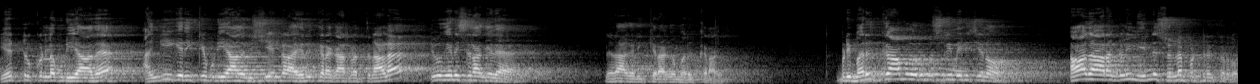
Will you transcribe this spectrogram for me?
ஏற்றுக்கொள்ள முடியாத அங்கீகரிக்க முடியாத விஷயங்களாக இருக்கிற காரணத்தினால இவங்க என்ன செய்கிறாங்க இதை நிராகரிக்கிறாங்க மறுக்கிறாங்க. இப்படி மறுக்காமல் ஒரு முஸ்லீம் என்ன செய்யணும்? ஆதாரங்களில் என்ன சொல்லப்பட்டிருக்கிறதோ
